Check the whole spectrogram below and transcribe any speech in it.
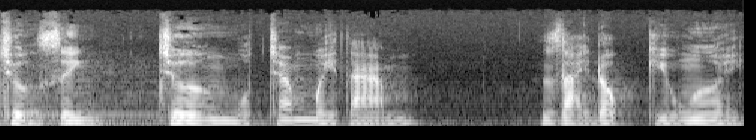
Trường Sinh chương 118 Giải độc cứu người.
